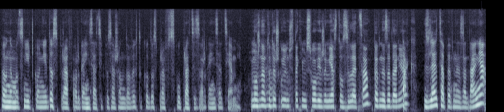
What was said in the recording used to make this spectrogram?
pełnomocniczką nie do spraw organizacji pozarządowych, tylko do spraw współpracy z organizacjami. Można to też ująć w takim słowie, że miasto zleca pewne zadania? Tak, zleca pewne zadania,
